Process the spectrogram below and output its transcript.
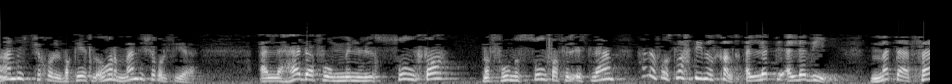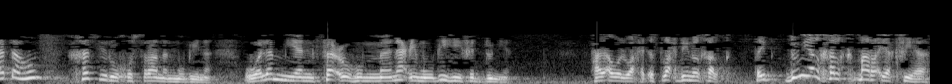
ما عندي شغل بقية الأمور ما عندي شغل فيها. الهدف من السلطة مفهوم السلطة في الإسلام هدف إصلاح دين الخلق. التي الذي متى فاتهم خسروا خسرانا مبينا ولم ينفعهم ما نعموا به في الدنيا. هذا أول واحد إصلاح دين الخلق. طيب دنيا الخلق ما رأيك فيها؟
